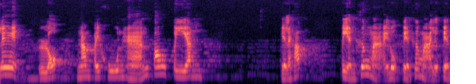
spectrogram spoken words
เลขลบ นำไปคูณหารต้องเปลี่ยน เปลี่ยนอะไรครับ เปลี่ยนเครื่องหมายลูกเปลี่ยนเครื่องหมายหรือเปลี่ยน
